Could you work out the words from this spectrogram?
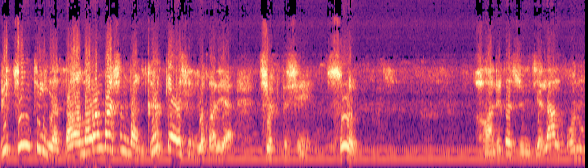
Bütün dünya dağların başından 40 yaşın yukarıya çıktı şey, su. Halik-i Zülcelal onun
